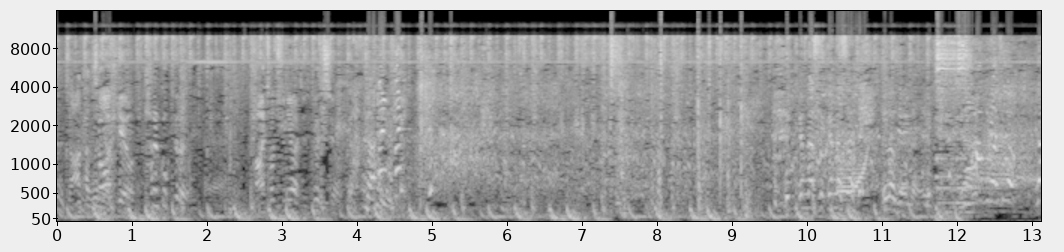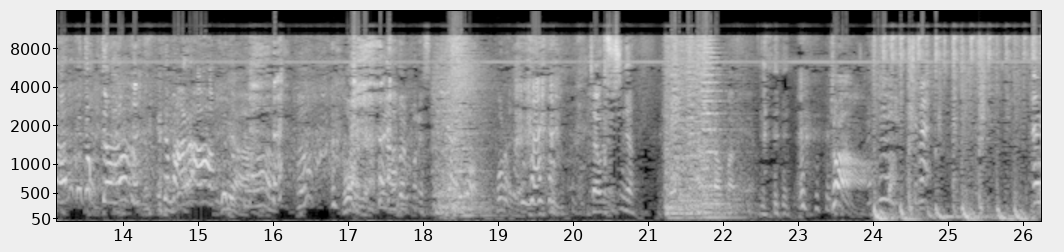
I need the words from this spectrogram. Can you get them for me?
정확한 거죠. 정확해요. 팔은 꼭 들어요. 아, 저 중요하죠. 그렇죠. 끝났어, 끝났어. 끝났어, 끝났어. 하고 나서 나 아무것도 없다. 너 말아. 안걸 뻔했어요. 자, 우리 수신 양. 아름다운 밤이에요. 좋아! 제발. 어,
